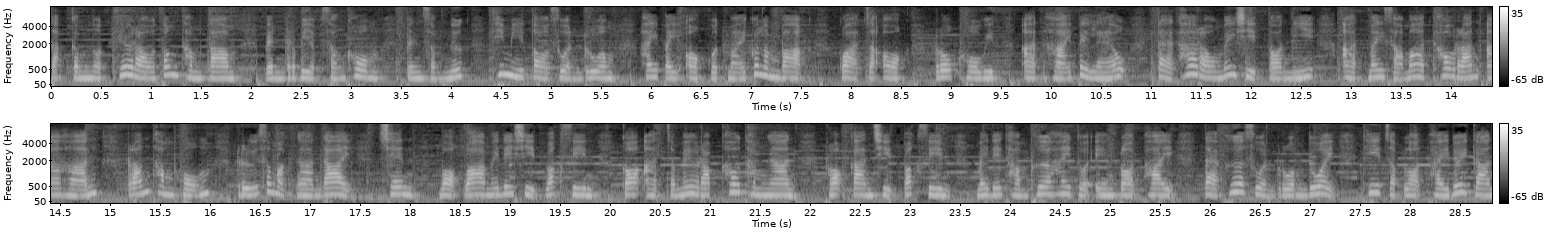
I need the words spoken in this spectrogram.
จะกำหนดให้เราต้องทำตาม เป็นระเบียบสังคม เป็นสำนึกที่มีต่อส่วนรวม ให้ไปออกกฎหมายก็ลำบาก กว่าจะออก โรคโควิด อาจหายไปแล้ว แต่ถ้าเราไม่ฉีดตอนนี้อาจไม่สามารถเข้าร้านอาหาร ร้านทำผม หรือสมัครงานได้ เช่น บอกว่าไม่ได้ฉีดวัคซีน ก็อาจจะไม่รับเข้าทำงาน เพราะการฉีดวัคซีนไม่ได้ทำเพื่อให้ตัวเองปลอดภัย แต่เพื่อส่วนรวมด้วยที่จะปลอดภัยด้วยกัน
